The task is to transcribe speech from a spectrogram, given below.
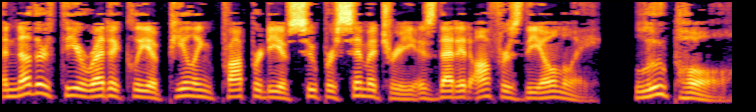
Another theoretically appealing property of supersymmetry is that it offers the only loophole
